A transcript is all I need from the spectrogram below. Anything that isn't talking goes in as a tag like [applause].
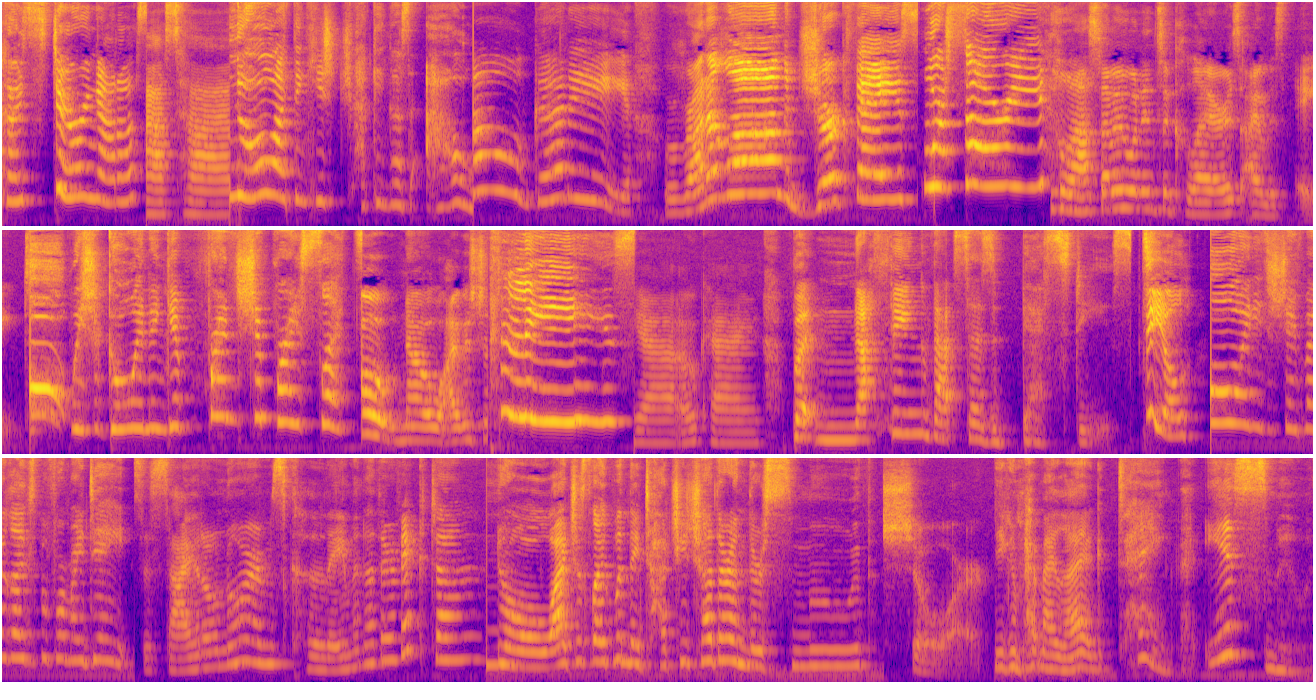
That guy's staring at us. Asshole. No, I think he's checking us out. Oh, goody. Run along, jerk face. We're sorry. The last time I went into Claire's, I was eight. [gasps] we should go in and get friendship bracelets. Oh, no, I was just. Please. Yeah, okay. But nothing that says besties. Deal. Oh, I need to shave my legs before my date. Societal norms claim another victim. No, I just like when they touch each other and they're smooth. Sure. You can pet my leg. Dang, that is smooth.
